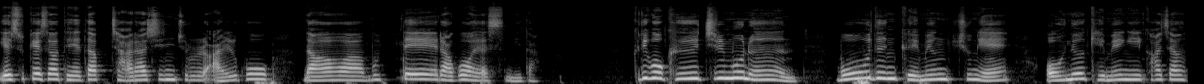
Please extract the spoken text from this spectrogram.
예수께서 대답 잘하신 줄을 알고 나와 묻되라고 하였습니다. 그리고 그 질문은 모든 계명 중에 어느 계명이 가장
